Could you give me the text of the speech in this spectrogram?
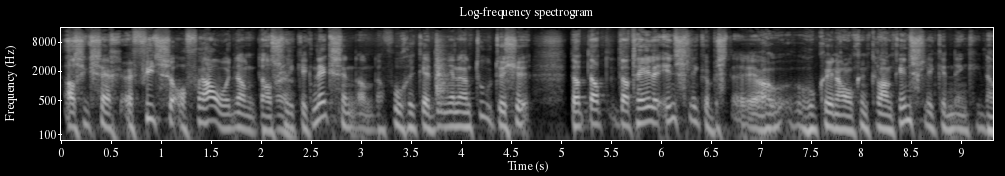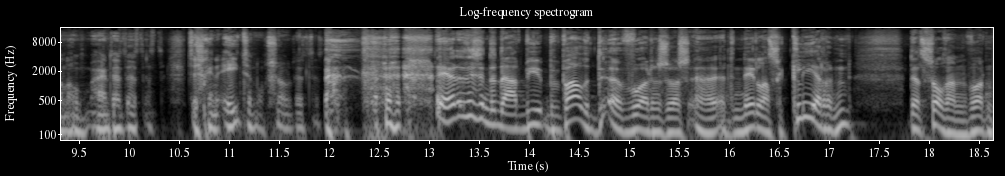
Als ik zeg uh, fietsen of vrouwen, dan, dan slik ik niks en dan, dan voeg ik er dingen aan toe. Dus je, dat, dat, dat hele inslikken, ja, hoe kun je nou ook een klank inslikken, denk ik dan ook. Maar dat, dat, dat het is geen eten of zo. Dat, dat... nee, dat is inderdaad bepaalde woorden, zoals uh, het Nederlandse kleren dat zal dan worden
